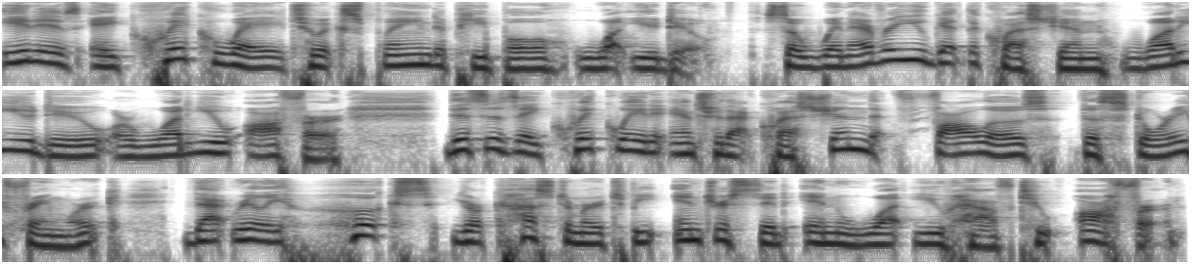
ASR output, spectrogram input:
It is a quick way to explain to people what you do. So, whenever you get the question, what do you do or what do you offer? This is a quick way to answer that question that follows the story framework that really hooks your customer to be interested in what you have to offer.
